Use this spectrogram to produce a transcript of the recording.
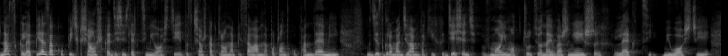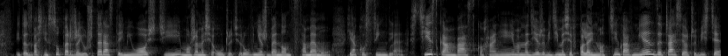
na sklepie zakupić książkę 10 lekcji miłości. To jest książka, którą napisałam na początku pandemii, gdzie zgromadziłam takich 10 w moim odczuciu najważniejszych lekcji miłości. I to jest właśnie super, że już teraz tej miłości możemy się uczyć, również będąc samemu, jako single. Ściskam Was, kochani. Mam nadzieję, że widzimy się w kolejnym odcinku w międzyczasie oczywiście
